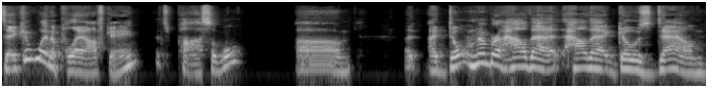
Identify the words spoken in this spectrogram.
they can win a playoff game. It's possible. Um, I, I, don't remember how that how that goes down.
